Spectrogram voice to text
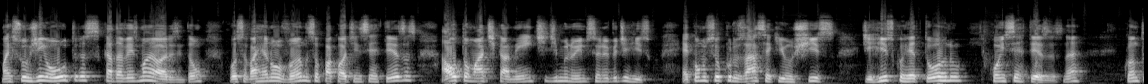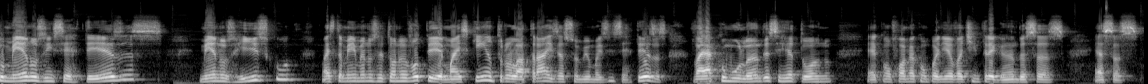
mas surgem outras cada vez maiores. Então você vai renovando seu pacote de incertezas, automaticamente diminuindo seu nível de risco. É como se eu cruzasse aqui um X de risco-retorno com incertezas. Né? Quanto menos incertezas, menos risco, mas também menos retorno eu vou ter. Mas quem entrou lá atrás e assumiu mais incertezas vai acumulando esse retorno é, conforme a companhia vai te entregando essas, essas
